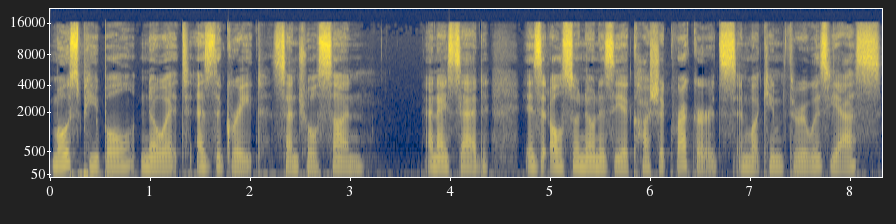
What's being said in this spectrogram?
Most people know it as the great central sun. And I said, Is it also known as the Akashic Records? And what came through was yes.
